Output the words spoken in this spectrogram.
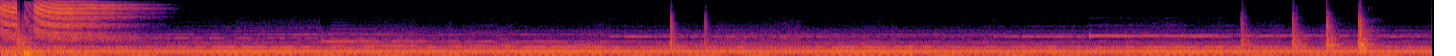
you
